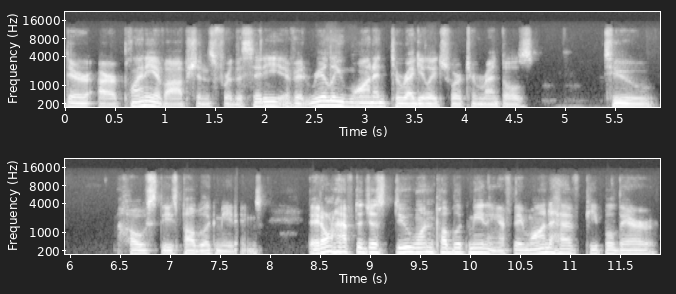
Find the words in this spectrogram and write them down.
there are plenty of options for the city if it really wanted to regulate short-term rentals to host these public meetings. They don't have to just do one public meeting. If they want to have people there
